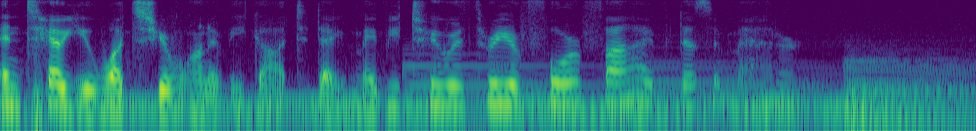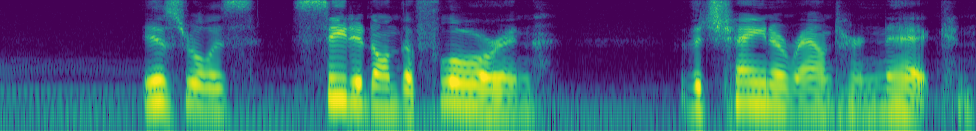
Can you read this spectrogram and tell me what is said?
and tell you what's your wannabe God today. Maybe two or three or four or five, it doesn't matter. Israel is seated on the floor and the chain around her neck. And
